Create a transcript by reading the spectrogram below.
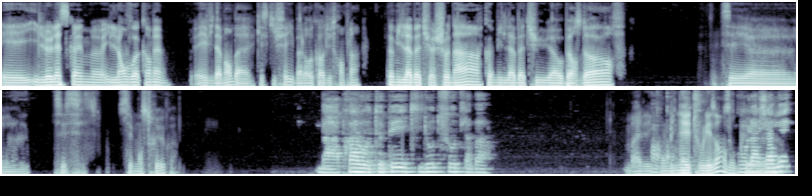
Et il le laisse quand même, euh, il l'envoie quand même. Et évidemment, bah, qu'est-ce qu'il fait? Il bat le record du tremplin. Comme il l'a battu à Schonard, comme il l'a battu à Oberstdorf. C'est euh, c'est- monstrueux, quoi. Bah après, au TP, qui d'autre saute là-bas? Bah, en combinés compète tous les ans. Donc, qu'on l'a euh, jamais.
